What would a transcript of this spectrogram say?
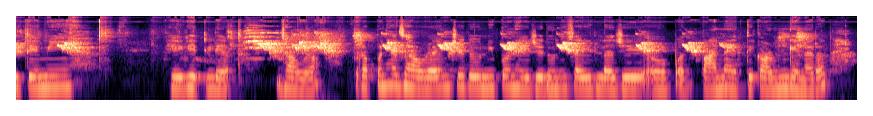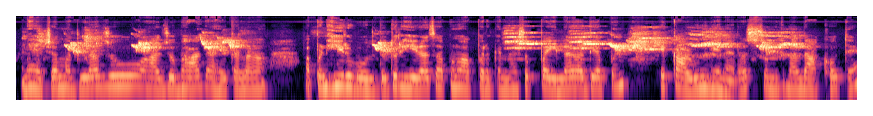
इथे मी हे घेतले आहेत. झावळा. तर आपण ह्या झावळ्यांचे दोन्ही पण हे जे दोन्ही साईडला जे प पानं आहेत ते काढून घेणार आहोत. आणि ह्याच्यामधला जो हा जो भाग आहे त्याला आपण हिर बोलतो. तर हिराचा आपण वापर करणार. सो पहिल्या आधी आपण हे काढून घेणार आहोत. सो मी तुम्हाला दाखवते.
